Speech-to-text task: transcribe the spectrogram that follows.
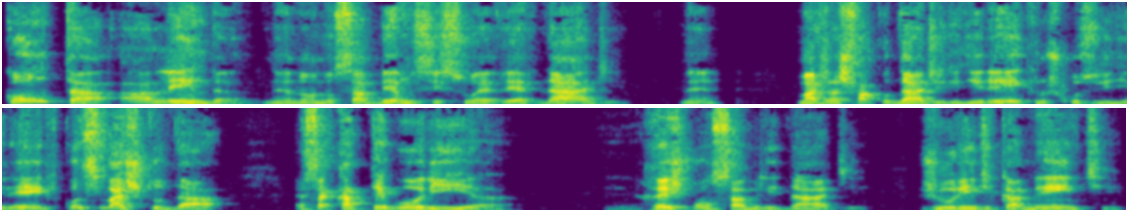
conta a lenda, né? nós não sabemos se isso é verdade, né? mas nas faculdades de direito, nos cursos de direito, quando se vai estudar essa categoria responsabilidade juridicamente,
